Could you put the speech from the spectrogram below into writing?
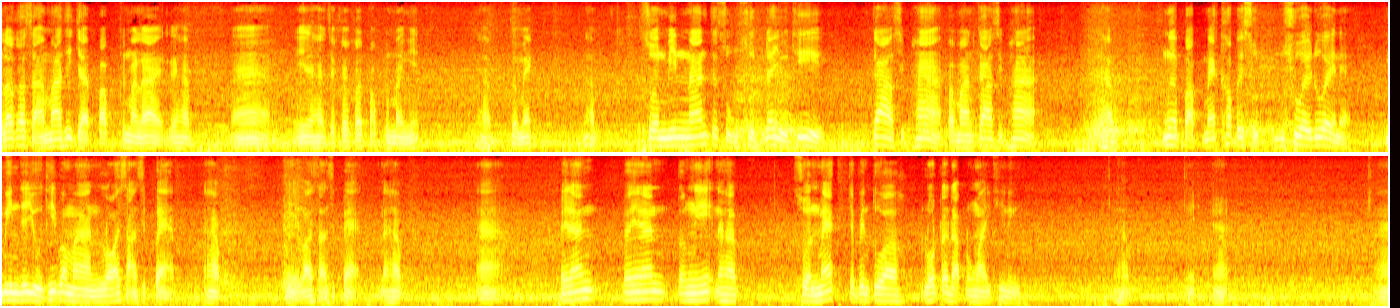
แล้วก็สามารถที่จะปรับขึ้นมาได้นะครับ อ่า นี่นะฮะจะค่อยๆ ปรับขึ้นมาอย่างนี้นะครับ ตัวแม็กนะครับ ส่วนมินนั้นจะสูงสุดได้อยู่ที่ 95 ประมาณ 95 นะครับ เมื่อปรับแม็กเข้าไปสุดช่วยด้วยเนี่ย มินจะอยู่ที่ประมาณ 138 นะครับ นี่ 138 นะครับ อ่าเพราะนั้นเพราะนั้นตรงนี้นะครับ ส่วนแม็กจะเป็นตัวลดระดับลงมาอีกทีหนึ่งนะครับนี่นะฮะอ่า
